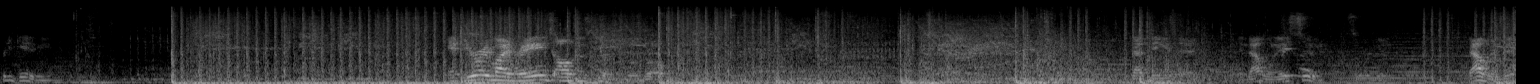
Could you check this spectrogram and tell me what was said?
Pretty gay to me. If you're in my range, I'll just kill you, bro. That thing is dead, and that one is too. So we're good. That one is it.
